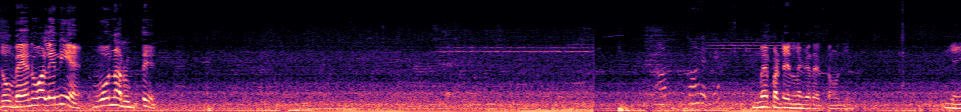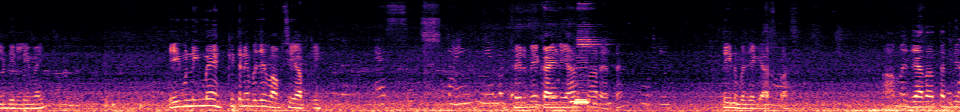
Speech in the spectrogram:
जो वैन वाले नहीं है वो ना रुकते आप कहाँ रहते हैं मैं पटेल नगर रहता हूँ जी। यहीं दिल्ली में। ही इवनिंग में कितने बजे वापसी आपकी? है बट फिर भी एक आइडिया रहता है। तीन बजे के आसपास। हाँ मैं ज़्यादातर दिन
